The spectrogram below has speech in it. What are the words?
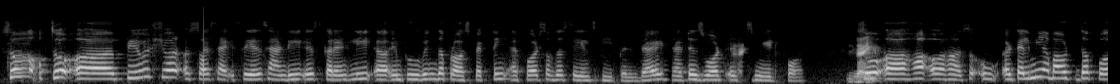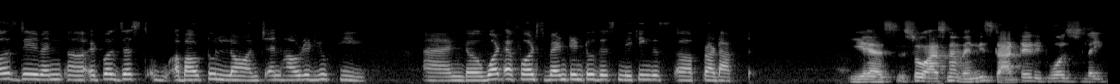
So, so uh, Piyush, your uh, sales handy is currently uh, improving the prospecting efforts of the salespeople, right? That is what it's made for. So, uh, how, uh, huh, so uh, tell me about the first day when uh, it was just about to launch, and how did you feel, and uh, what efforts went into this making this uh, product? Yes. So Asna, when we started, it was like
